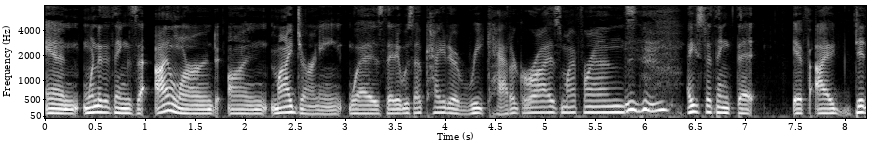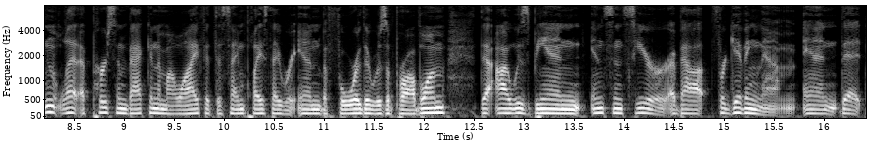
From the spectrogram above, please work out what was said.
And one of the things that I learned on my journey was that it was okay to recategorize my friends. Mm-hmm. I used to think that if I didn't let a person back into my life at the same place they were in before there was a problem, that I was being insincere about forgiving them and that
